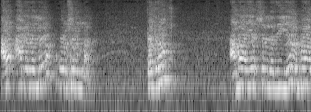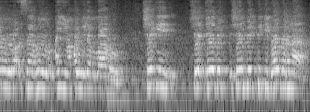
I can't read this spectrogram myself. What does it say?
আর আগে গেলে অনুসরণ না। তদ্রুপ আমা ইয়াখশাল্লাযী ইয়ারফাউ রাসাহু আন ইউহাউইলাল্লাহু সে কি সে যে ব্যক্তি সে ব্যক্তি কি ভয় করে না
